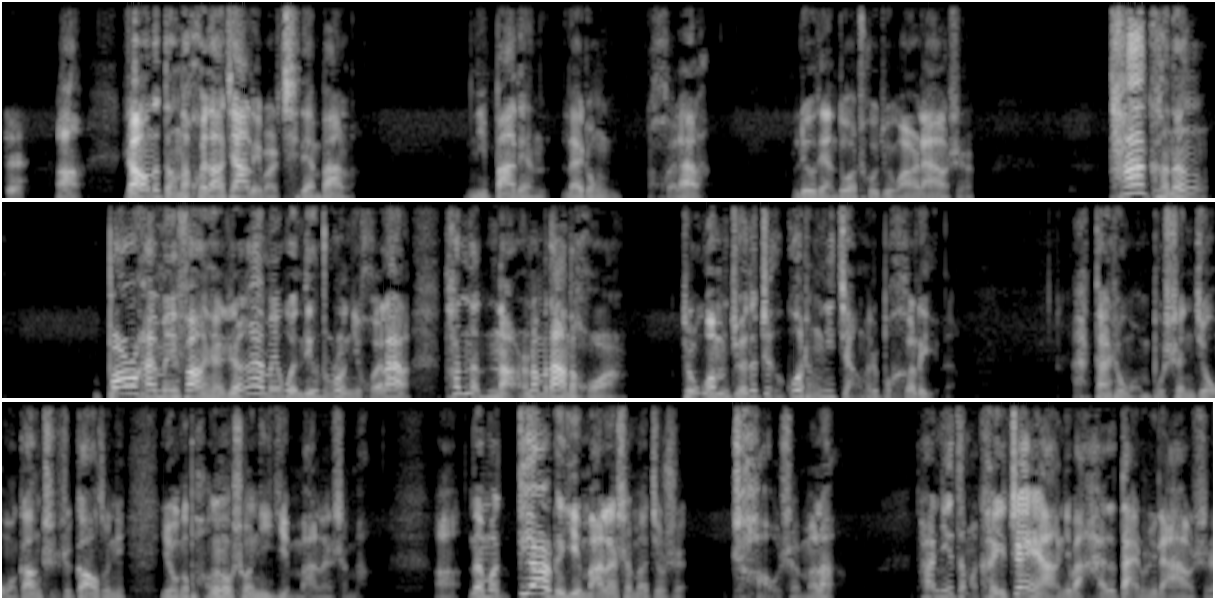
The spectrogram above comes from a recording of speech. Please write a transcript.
对。啊，然后呢，等他回到家里边，七点半了，你八点来钟回来了，六点多出去玩了俩小时，他可能包还没放下，人还没稳定住了，你回来了，他哪哪儿那么大的火？就我们觉得这个过程你讲的是不合理的，啊，但是我们不深究。我刚只是告诉你，有个朋友说你隐瞒了什么，啊，那么第二个隐瞒了什么，就是吵什么了。他说：“你怎么可以这样？你把孩子带出去俩小时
